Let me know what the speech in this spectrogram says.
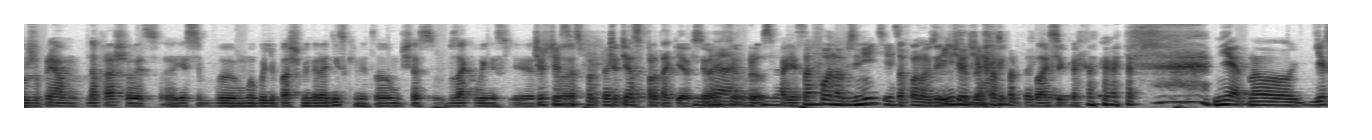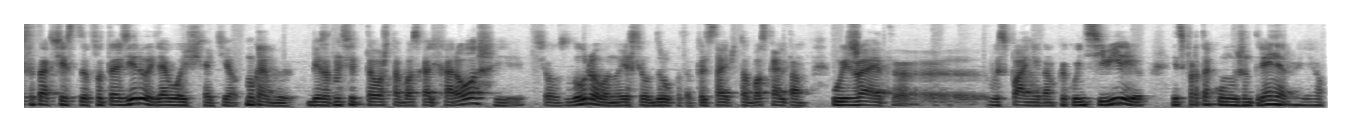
Тут же прям напрашивается, если бы мы были Пашами Городницкими, то мы сейчас в ЗАГ вынесли. Черчесов Спартаке. Черчесов Спартаке, все, Да, просто да. поехали. Сафонов в «Зените». Сафонов в И «Зените», Черчесов да. Спартаке. Классика. Нет, ну, если так чисто фантазировать, я бы очень хотел. Ну, как бы, без относительно того, что Абаскаль хорош, и все здорово, но если вот вдруг вот, представить, что Абаскаль там уезжает э, в Испанию, там, в какую-нибудь Севилью, и Спартаку нужен тренер, я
